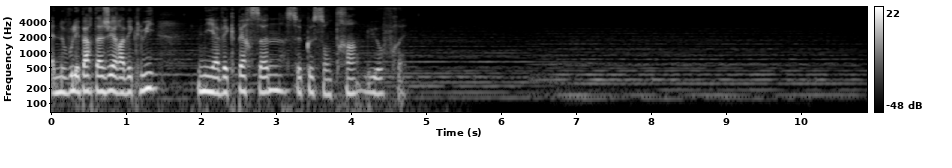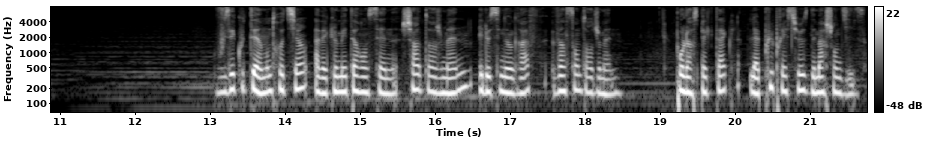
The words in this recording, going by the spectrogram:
elle ne voulait partager avec lui, ni avec personne, ce que son train lui offrait. Vous écoutez un entretien avec le metteur en scène Charles Torgman et le scénographe Vincent Torgman pour leur spectacle La plus précieuse des marchandises.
